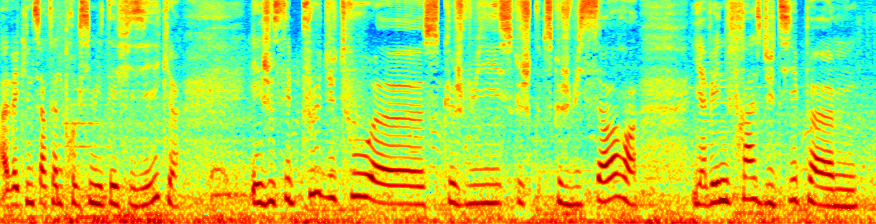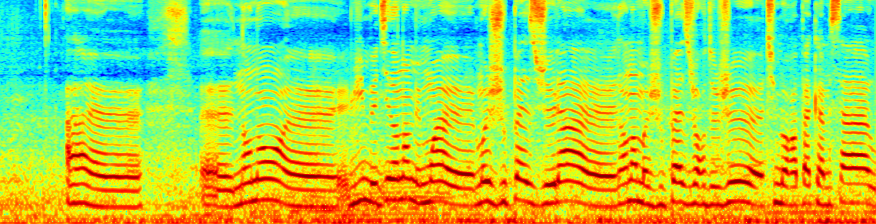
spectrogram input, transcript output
avec une certaine proximité physique. Et je sais plus du tout ce, que je lui, ce que je lui sors. Il y avait une phrase du type ah euh, euh, non non euh, lui me dit non non mais moi moi je joue pas ce jeu là non non moi je joue pas ce genre de jeu tu m'auras pas comme ça ou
